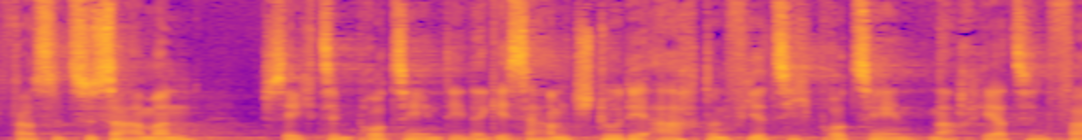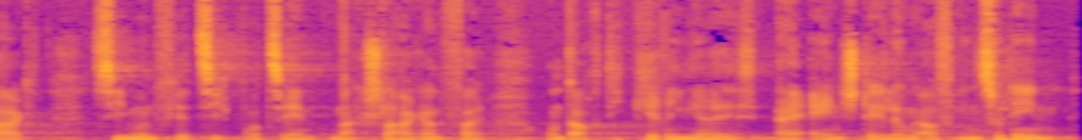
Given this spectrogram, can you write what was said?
Ich fasse zusammen, 16 Prozent in der Gesamtstudie, 48 Prozent nach Herzinfarkt, 47 Prozent nach Schlaganfall und auch die geringere äh, Einstellung auf Insulin.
